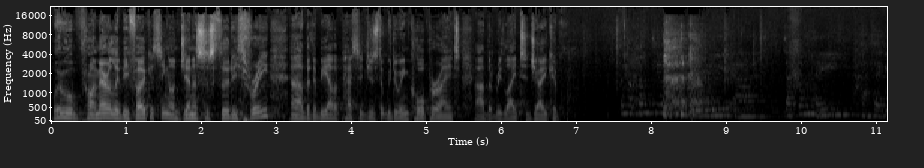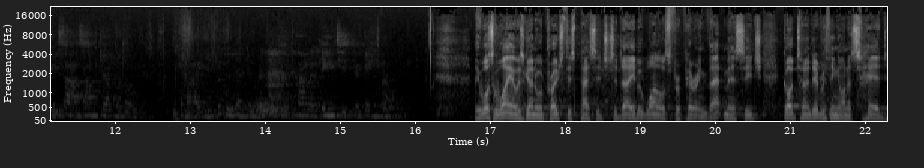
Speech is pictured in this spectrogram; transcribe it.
We will primarily be focusing on Genesis 33, uh, but there'll be other passages that we do incorporate uh, that relate to Jacob. There was a way I was going to approach this passage today, but while I was preparing that message, God turned everything on its head.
